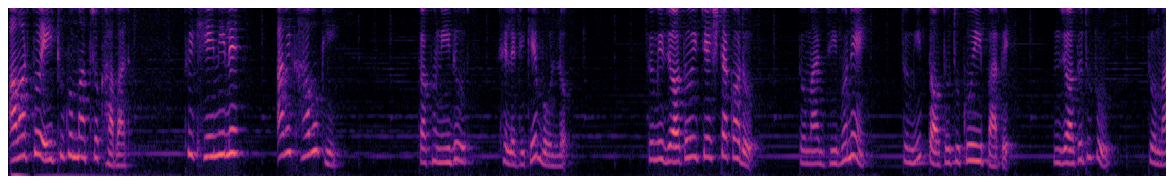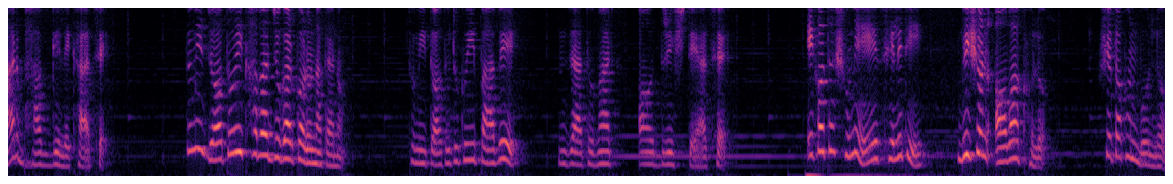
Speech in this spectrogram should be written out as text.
আমার তো এইটুকু মাত্র খাবার। তুই খেয়ে নিলে আমি খাব কি? তখন ইঁদুর ছেলেটিকে বলল, তুমি যতই চেষ্টা করো, তোমার জীবনে তুমি ততটুকুই পাবে। যতটুকু তোমার ভাগ্যে লেখা আছে। তুমি যতই খাবার জোগাড় করো না কেন, তুমি ততটুকুই পাবে যা তোমার অদৃষ্টে আছে। এ কথা শুনে ছেলেটি ভীষণ অবাক হলো। সে তখন বলল,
